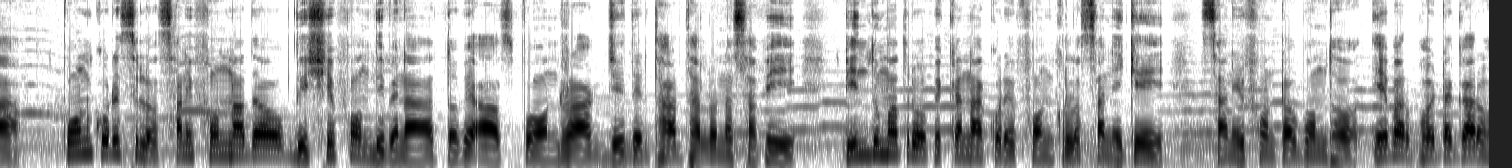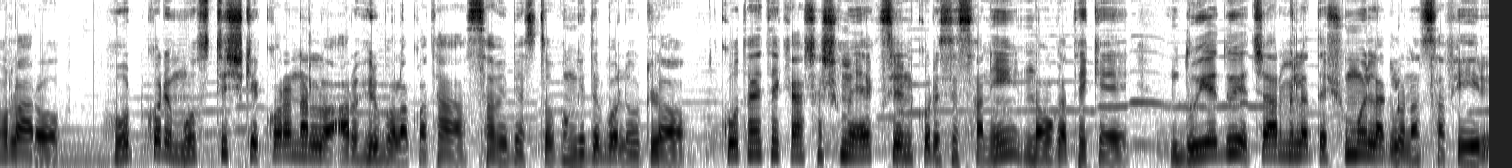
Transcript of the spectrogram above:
না। ফোন করেছিল, সানি ফোন না দেওয়া অবধি সে ফোন দিবে না। তবে আজ ফোন, রাগ, জেদের ধার ধারল না সাফি। বিন্দুমাত্র অপেক্ষা না করে ফোন করল সানিকে। সানির ফোনটাও বন্ধ। এবার ভয়টা গাঢ় হলো আরও। হুট করে মস্তিষ্কে করা নাড়ল আরোহীর বলা কথা। সাফি ব্যস্ত ভঙ্গিতে বলে উঠল কোথায় থেকে আসার সময় অ্যাক্সিডেন্ট করেছে সানি? নৌকা থেকে। দুয়ে দুয়ে চার মিলাতে সময় লাগল না সাফির।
